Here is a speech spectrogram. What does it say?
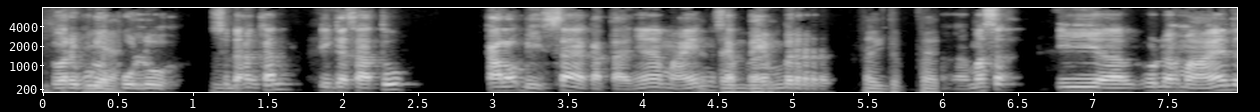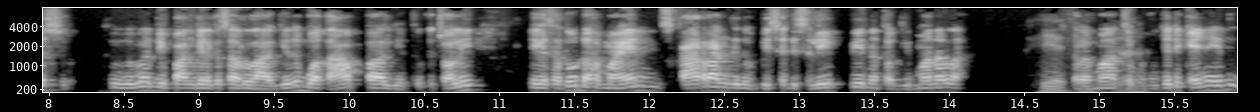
Iya. 2020. Hmm. Sedangkan Liga 1 kalau bisa katanya main September. September. paling. Nah, Masa iya udah main terus tiba-tiba dipanggil ke sana lagi itu buat apa gitu. Kecuali Liga 1 udah main sekarang gitu bisa diselipin atau gimana lah Iya segala macam. Jadi kayaknya itu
